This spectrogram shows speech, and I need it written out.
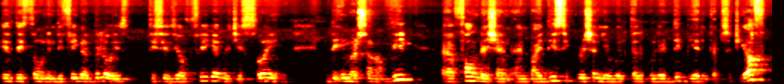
is this shown in the figure below. Is This is your figure which is showing the immersion of the uh, foundation and by this equation you will calculate the bearing capacity of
